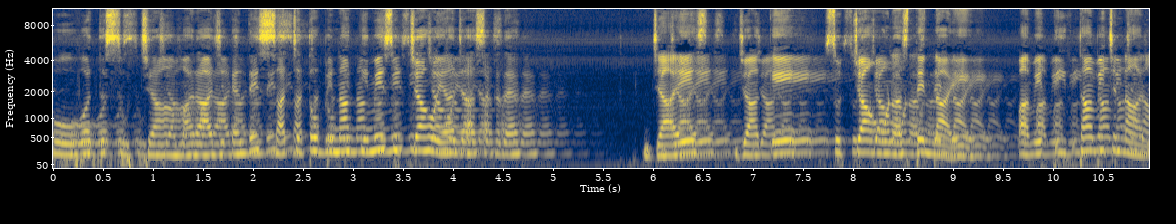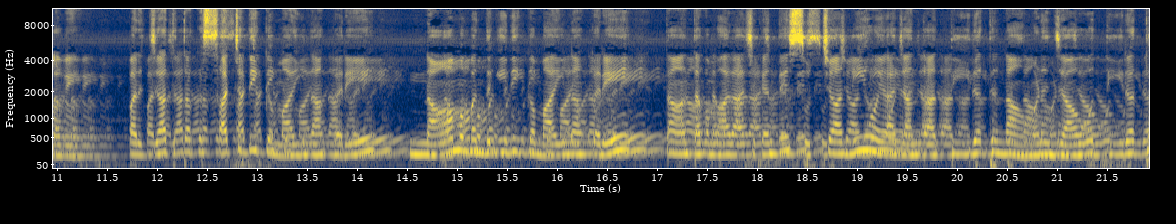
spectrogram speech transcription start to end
ਹੋਵਤ ਸੁੱਚਾ। ਮਹਾਰਾਜ ਕਹਿੰਦੇ, ਸੱਚ ਤੋਂ ਬਿਨਾ ਕਿਵੇਂ ਸੁੱਚਾ ਹੋਇਆ ਜਾ ਸਕਦਾ ਹੈ? ਜਾਏ ਜਾ ਕੇ ਸੁੱਚਾ ਹੋਣ ਵਾਸਤੇ ਨਾਏ, ਭਾਵੇਂ ਤੀਰਥਾਂ ਵਿੱਚ ਨਾ ਲਵੇ। ਪਰ ਜਦ ਤੱਕ ਸੱਚ ਦੀ ਕਮਾਈ ਨਾ ਕਰੇ ਨਾਮ ਬੰਦਗੀ ਦੀ ਕਮਾਈ ਨਾ ਕਰੇ ਤਾਂ ਤੱਕ ਮਹਾਰਾਜ ਕਹਿੰਦੇ ਸੁੱਚਾ ਨਹੀਂ ਹੋਇਆ ਜਾਂਦਾ ਤੀਰਥ ਨਾਵਣ ਜਾਓ ਤੀਰਥ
